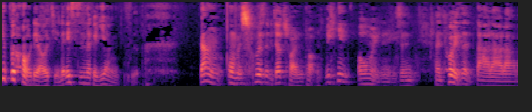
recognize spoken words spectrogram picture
你不好了解，类似那个样子。但我们说的是比较传统，毕竟欧美的女生很多也是很大啦啦，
